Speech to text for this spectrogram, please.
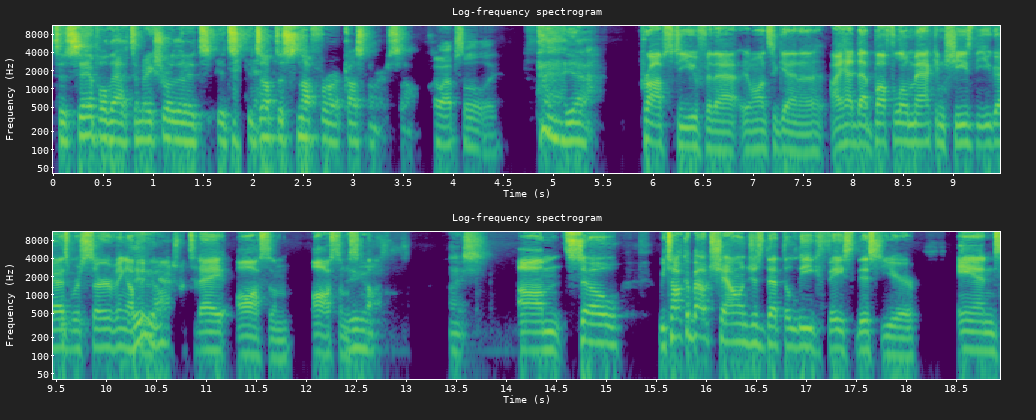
to sample that to make sure that it's it's it's up to snuff for our customers. So Oh, absolutely. yeah, Props to you for that. And once again, uh, I had that buffalo mac and cheese that you guys were serving up in go. Nashville today. Awesome, awesome there stuff. Nice. Um, so we talk about challenges that the league faced this year, and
